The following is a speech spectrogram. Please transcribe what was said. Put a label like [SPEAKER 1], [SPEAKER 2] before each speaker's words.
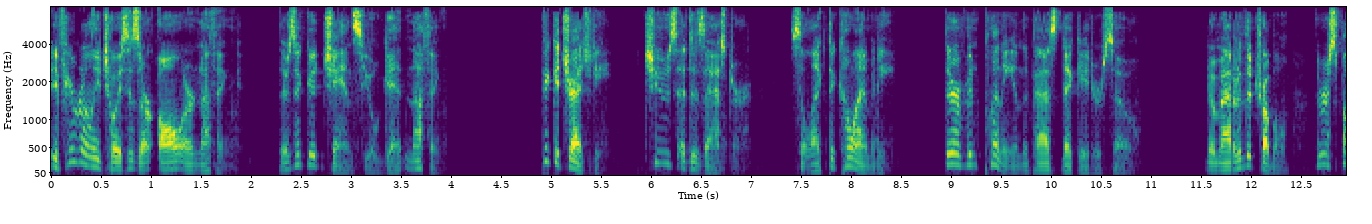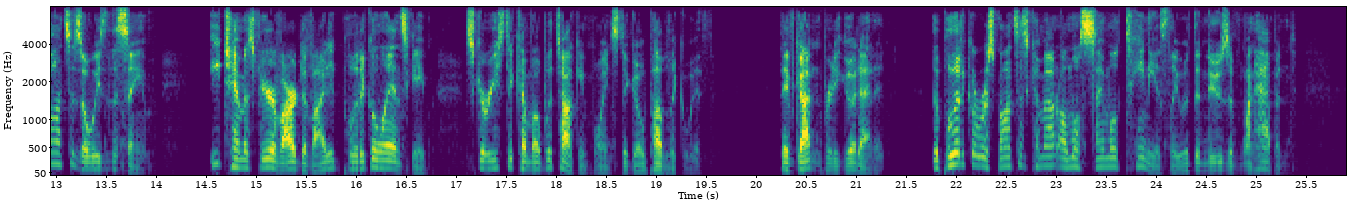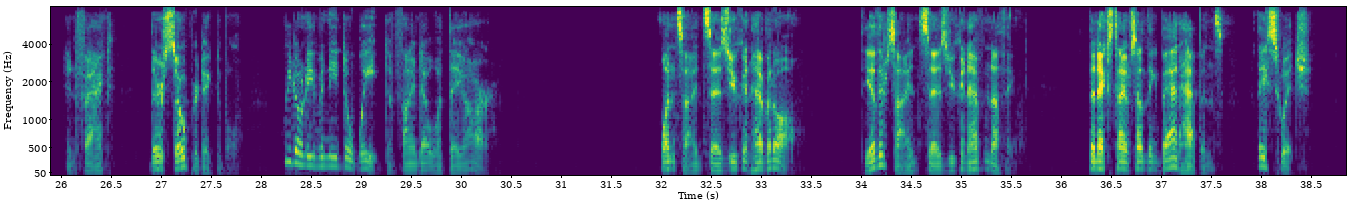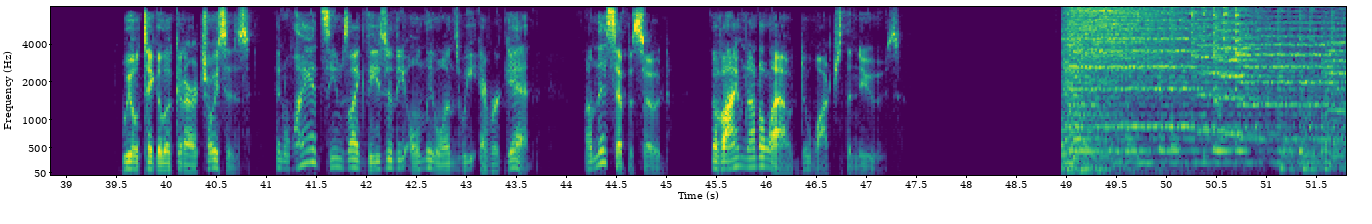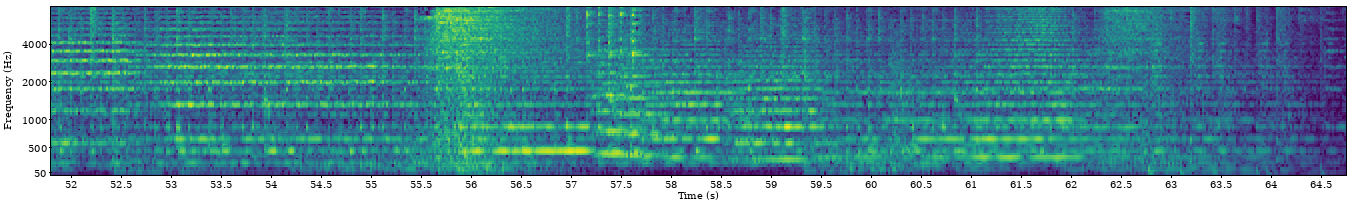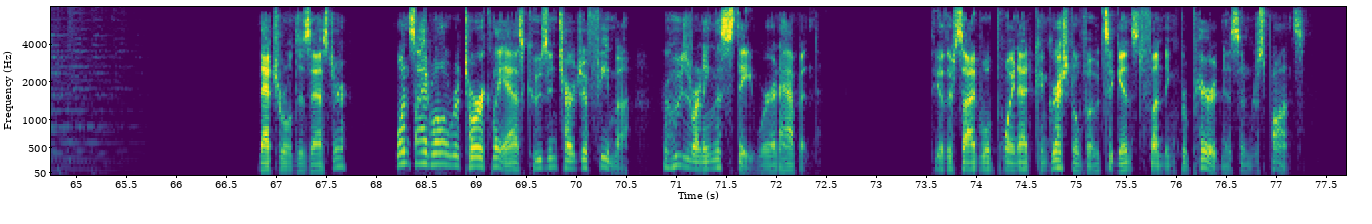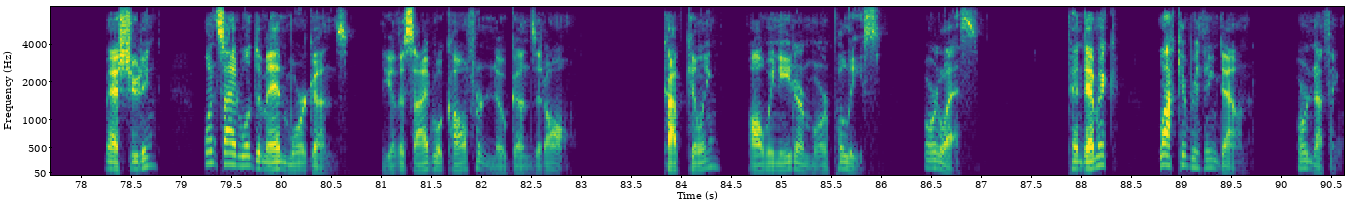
[SPEAKER 1] If your only choices are all or nothing, there's a good chance you'll get nothing. Pick a tragedy. Choose a disaster. Select a calamity. There have been plenty in the past decade or so. No matter the trouble, the response is always the same. Each hemisphere of our divided political landscape scurries to come up with talking points to go public with. They've gotten pretty good at it. The political responses come out almost simultaneously with the news of what happened. In fact, they're so predictable, we don't even need to wait to find out what they are. One side says you can have it all. The other side says you can have nothing. The next time something bad happens, they switch. We'll take a look at our choices and why it seems like these are the only ones we ever get on this episode of I'm Not Allowed to Watch the News. Natural disaster. One side will rhetorically ask who's in charge of FEMA or who's running the state where it happened. The other side will point at congressional votes against funding preparedness and response. Mass shooting. One side will demand more guns. The other side will call for no guns at all. Cop killing. All we need are more police. Or less. Pandemic. Lock everything down. Or nothing.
